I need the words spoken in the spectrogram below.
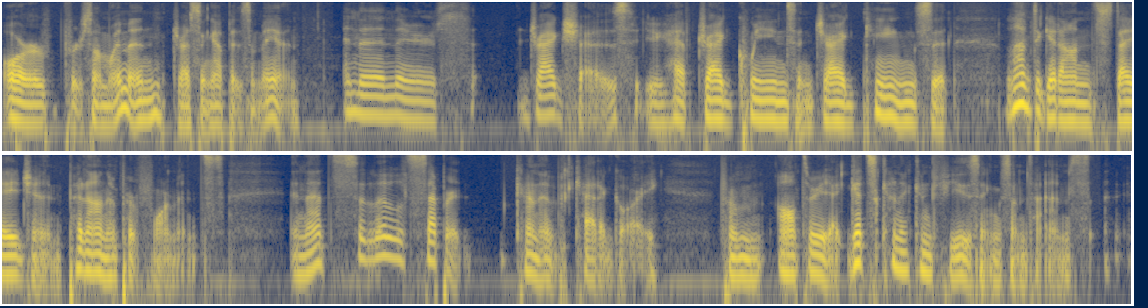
or for some women, dressing up as a man. And then there's drag shows. You have drag queens and drag kings that love to get on stage and put on a performance. And that's a little separate kind of category from all three. It gets kind of confusing sometimes.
